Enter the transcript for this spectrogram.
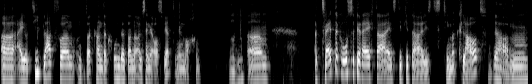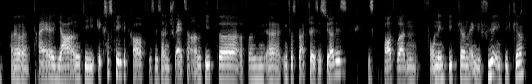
IoT-Plattform und dort kann der Kunde dann all seine Auswertungen machen. Mhm. Ähm, ein zweiter großer Bereich da ins Digital ist das Thema Cloud. Wir haben vor drei Jahren die Exoscale gekauft. Das ist ein Schweizer Anbieter von äh, Infrastructure as a Service. Ist gebaut worden von Entwicklern, eigentlich für Entwickler.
